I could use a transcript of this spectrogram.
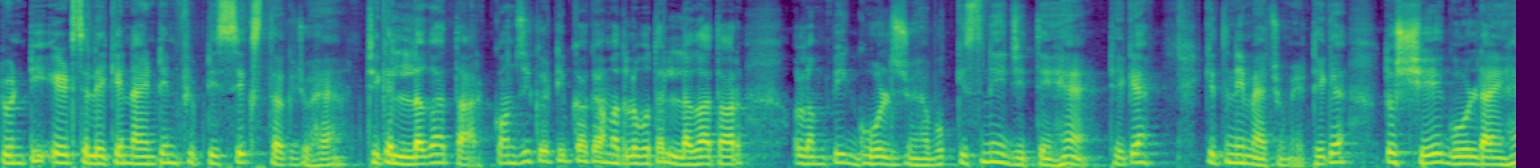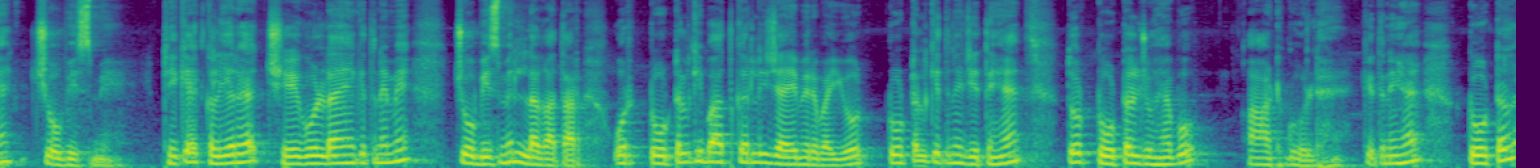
1928 से लेकर 1956 तक जो है, ठीक है, लगातार कॉन्जिक्यूटिव का क्या मतलब होता है? लगातार ओलंपिक गोल्ड जो है, वो किसने जीते हैं, ठीक है? कितने मैचों में, ठीक है? तो छः गोल्ड आए हैं चौबीस में, ठीक है? क्लियर है? छः गोल्ड आए हैं कितने में? चौबीस में लगातार। और टोटल की बात कर ली जाए मेरे भाइयों टोटल कितने जीते हैं? तो टोटल जो है वो आठ गोल्ड हैं। कितने हैं? टोटल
